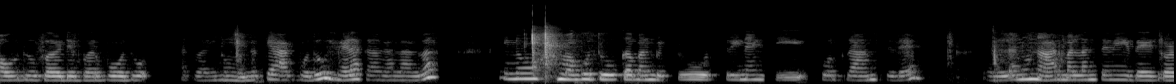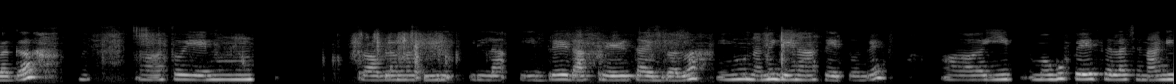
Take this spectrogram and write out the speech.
ಅವ್ರದ್ದು ಬರ್ಡೇ ಬರ್ಬೋದು, ಅಥವಾ ಇನ್ನು ಮುಂದಕ್ಕೆ ಆಗ್ಬೋದು. ಹೇಳೋಕ್ಕಾಗಲ್ಲ ಅಲ್ವಾ? ಇನ್ನು ಮಗು ತೂಕ ಬಂದುಬಿಟ್ಟು ತ್ರೀ ನೈಂಟಿ ಫೋರ್ ಗ್ರಾಮ್ಸ್ ಇದೆ. ಎಲ್ಲನೂ ನಾರ್ಮಲ್ ಅಂತಲೇ ಇದೆ ಇದರೊಳಗೆ. ಸೊ ಏನು ಪ್ರಾಬ್ಲಮ್ ಇಲ್ಲ. ಇದ್ದರೆ ಡಾಕ್ಟ್ರ್ ಹೇಳ್ತಾ ಇದ್ರು ಅಲ್ವಾ? ಇನ್ನು ನನಗೇನು ಆಸೆ ಇತ್ತು ಅಂದರೆ ಈ ಮಗು ಫೇಸ್ ಎಲ್ಲ ಚೆನ್ನಾಗಿ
